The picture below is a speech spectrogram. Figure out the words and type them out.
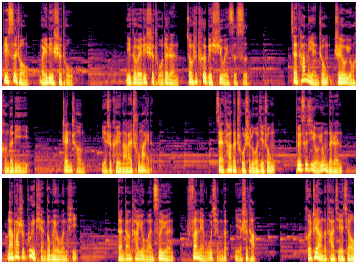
第四种，唯利是图。一个唯利是图的人总是特别虚伪自私，在他们眼中只有永恒的利益，真诚也是可以拿来出卖的。在他的处事逻辑中，对自己有用的人，哪怕是跪舔都没有问题，但当他用完资源，翻脸无情的也是他。和这样的他结交，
